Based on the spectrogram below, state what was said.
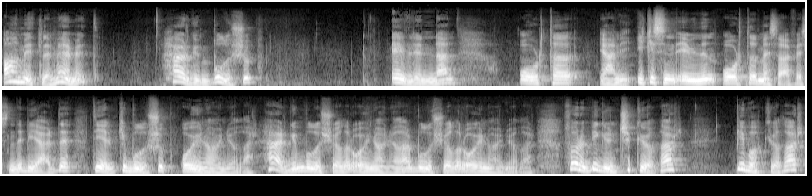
Ahmet'le Mehmet her gün buluşup evlerinden orta yani ikisinin evinin orta mesafesinde bir yerde diyelim ki buluşup oyun oynuyorlar. Her gün buluşuyorlar, oyun oynuyorlar, buluşuyorlar, oyun oynuyorlar. Sonra bir gün çıkıyorlar, bir bakıyorlar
